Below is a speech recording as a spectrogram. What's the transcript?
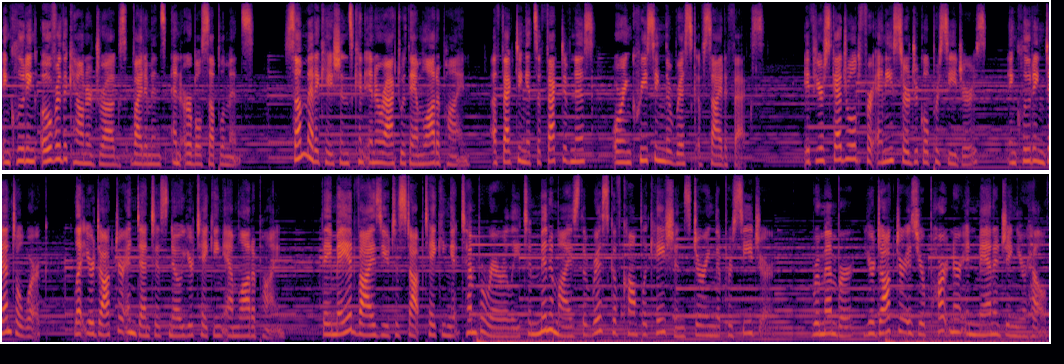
including over-the-counter drugs, vitamins, and herbal supplements. Some medications can interact with amlodipine, affecting its effectiveness or increasing the risk of side effects. If you're scheduled for any surgical procedures, including dental work, let your doctor and dentist know you're taking amlodipine. They may advise you to stop taking it temporarily to minimize the risk of complications during the procedure. Remember, your doctor is your partner in managing your health.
